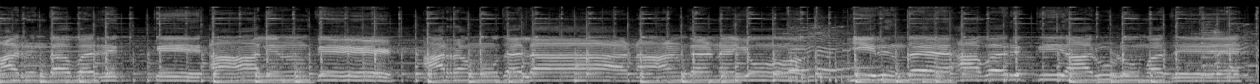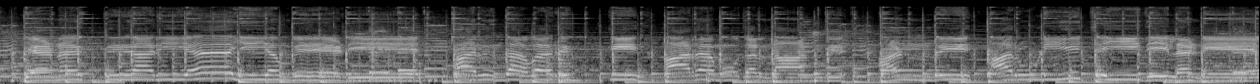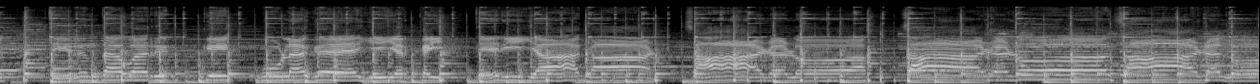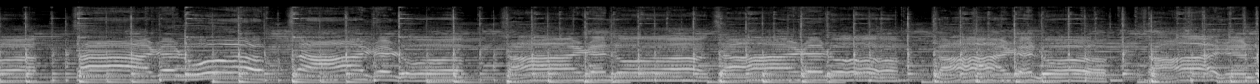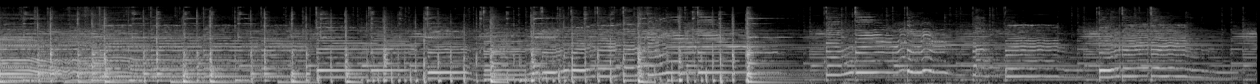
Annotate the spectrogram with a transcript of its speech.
அருந்தவருக்கு ஆளின் அறமுதலா நான்கனையும் இருந்த அவருக்கு அருளுமது. எனக்கு அறிய இயம்பேடி அருந்தவருக்கு அறமுதல் நான்கு. அன்று அருளி செய்திலனேல் திருந்தவருக்கு உலக இயற்கை தெரியாகா?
